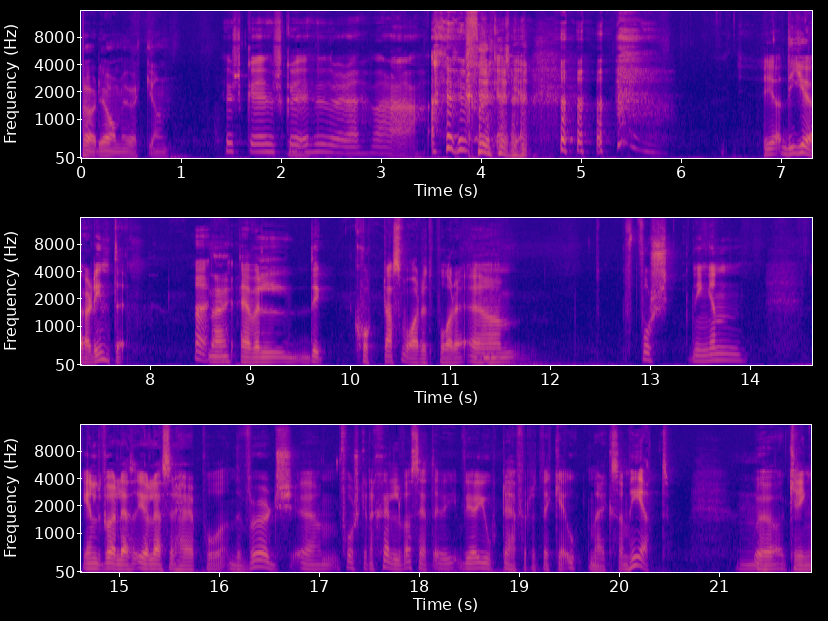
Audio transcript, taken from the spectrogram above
Hörde jag om i veckan. Hur ska, hur ska, hur är det, hur funkar det? Ja, det gör det inte. Nej. är väl det korta svaret på det. Ehm, forskningen, enligt vad jag läser, jag läser här på The Verge, um, forskarna själva säger att vi, har gjort det här för att väcka uppmärksamhet eh, kring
